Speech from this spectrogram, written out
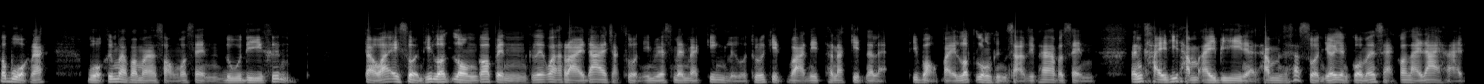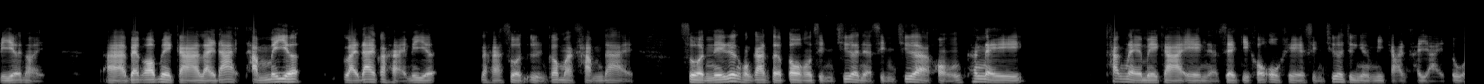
ก็บวกนะ บวกขึ้นมาประมาณ 2%ดูดีขึ้น แต่ว่าไอ้ส่วนที่ลดลงก็เป็นเรียกว่ารายได้จากส่วน investment banking หรือธุรกิจวานิชธนกิจนั่นแหละที่บอกไปลดลงถึง 35%นั้นใครที่ทำ IB เนี่ยทำสัดส่วนเยอะอย่าง Goldman Sachs ก็รายได้หายไปเยอะหน่อย อ่า Bank of America รายได้ทำไม่เยอะรายได้ก็หายไม่เยอะนะฮะส่วนอื่นก็มาค้ำได้ ส่วนในเรื่องของการเติบโตของสินเชื่อเนี่ยสินเชื่อของทั้งในข้างในอเมริกาเองเนี่ยเศรษฐกิจเขาโอเค สินเชื่อจึงยังมีการขยายตัว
